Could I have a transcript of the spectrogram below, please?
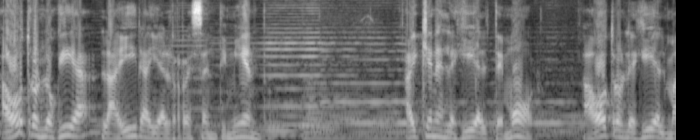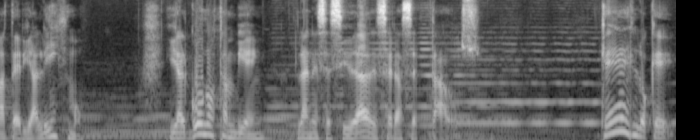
A otros los guía la ira y el resentimiento. Hay quienes les guía el temor. A otros les guía el materialismo. Y algunos también la necesidad de ser aceptados. ¿Qué es lo que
